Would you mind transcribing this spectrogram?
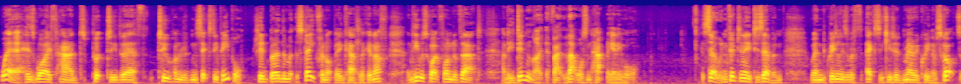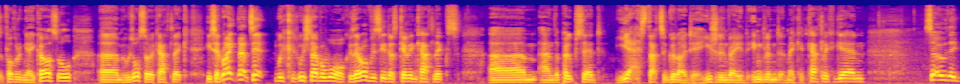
where his wife had put to death 260 people. She had burned them at the stake for not being Catholic enough, and he was quite fond of that. And he didn't like the fact that that wasn't happening anymore. So, in 1587, when Queen Elizabeth executed Mary Queen of Scots at Fotheringay Castle, um, who was also a Catholic, he said, Right, that's it, we, could, we should have a war, because they're obviously just killing Catholics. Um, and the Pope said, Yes, that's a good idea. You should invade England and make it Catholic again. So they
